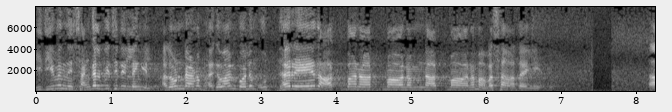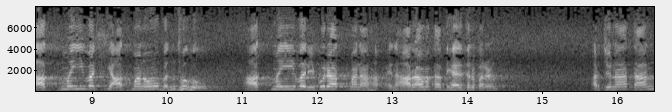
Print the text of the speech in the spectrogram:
ഈ ജീവൻ സങ്കല്പിച്ചിട്ടില്ലെങ്കിൽ അതുകൊണ്ടാണ് ഭഗവാൻ പോലും ഉദ്ധരേത് ആത്മാനാത്മാനം ആത്മാനം അവസാദയേത്. ആത്മൈവ ഹ്യാത്മനോ ബന്ധു ആത്മൈവ റിപുരാത്മന എന്ന് ആറാമത്തെ അധ്യായത്തിൽ പറയുന്നു. അർജുന താൻ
